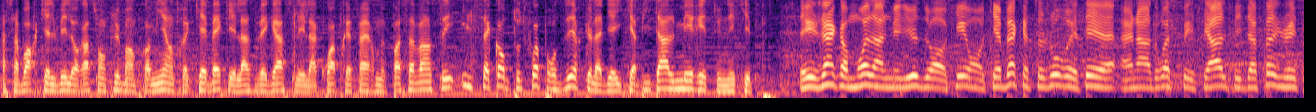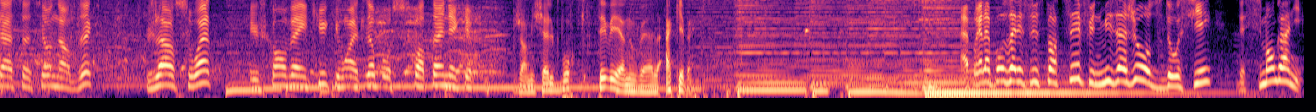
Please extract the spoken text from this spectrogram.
À savoir quelle ville aura son club en premier entre Québec et Las Vegas, les Lacroix préfèrent ne pas s'avancer. Ils s'accordent toutefois pour dire que la vieille capitale mérite une équipe. Les gens comme moi dans le milieu du hockey, Québec a toujours été un endroit spécial. Puis de fait que j'ai été associé au Nordique, je leur souhaite et je suis convaincu qu'ils vont être là pour supporter une équipe. Jean-Michel Bourque, TVA Nouvelle à Québec. Après la pause à l'esprit sportif, une mise à jour du dossier de Simon Gagné.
